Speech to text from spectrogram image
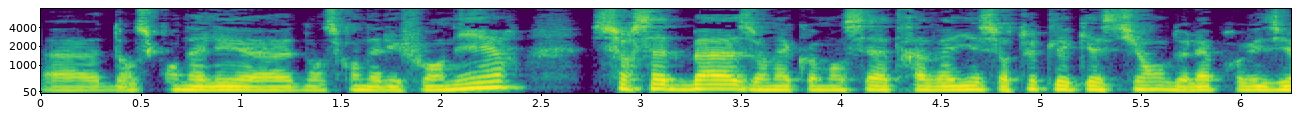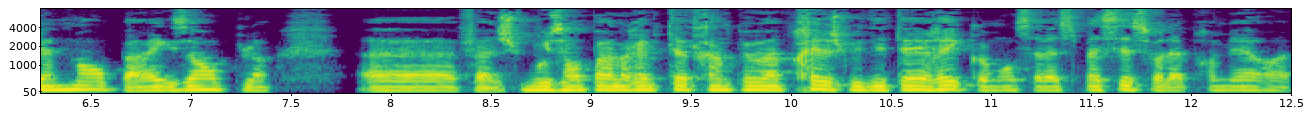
euh, dans ce qu'on allait euh, dans ce qu'on allait fournir. Sur cette base, on a commencé à travailler sur toutes les questions de l'approvisionnement, par exemple. Euh, enfin, je vous en parlerai peut-être un peu après. Je vous détaillerai comment ça va se passer sur la première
